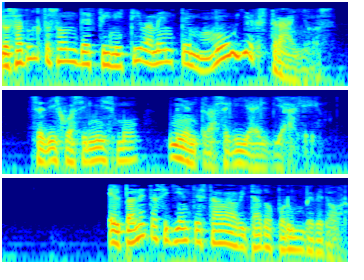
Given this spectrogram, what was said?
Los adultos son definitivamente muy extraños, se dijo a sí mismo mientras seguía el viaje. El planeta siguiente estaba habitado por un bebedor.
